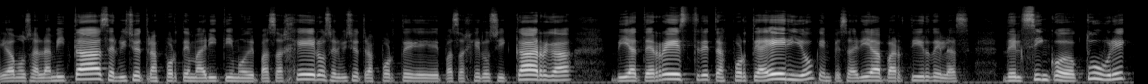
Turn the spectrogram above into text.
digamos, a la mitad, servicio de transporte marítimo de pasajeros, servicio de transporte de pasajeros y carga, vía terrestre, transporte aéreo, que empezaría a partir de las, del 5 de octubre,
